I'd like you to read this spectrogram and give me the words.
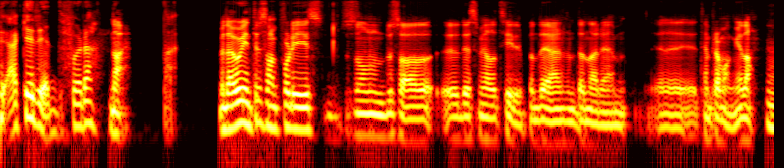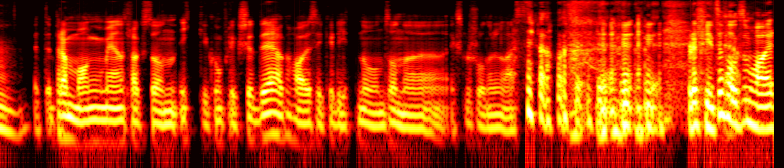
Jeg er ikke redd for det. Nei. Men det er jo interessant fordi, som du sa, det som vi hadde tidligere på, det er den derre eh, temperamentet, da. Mm. Et temperament med en slags sånn ikke-konfliktsky, det har jo sikkert gitt noen sånne eksplosjoner underveis. For det fins jo folk som har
